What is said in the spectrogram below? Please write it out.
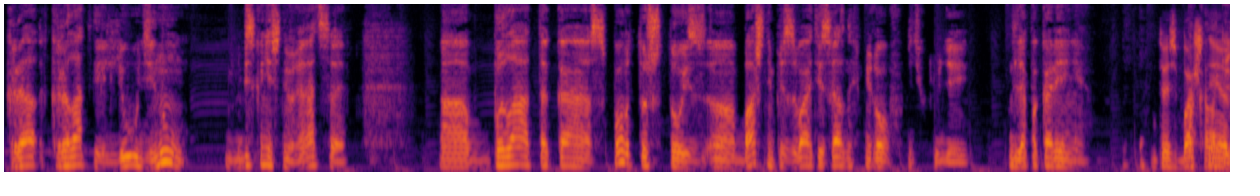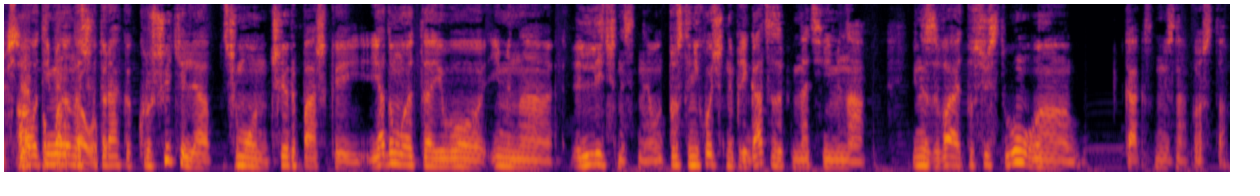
крылатые люди, ну, бесконечная вариация. А, была такая спор, то, что из а, башни призывают из разных миров этих людей для покорения. То есть башня А вот по именно порталу. насчет рака крушителя, почему он черепашкой, я думаю, это его именно личностное. Он просто не хочет напрягаться, запоминать все имена. И называет по существу, э, как, не знаю, просто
